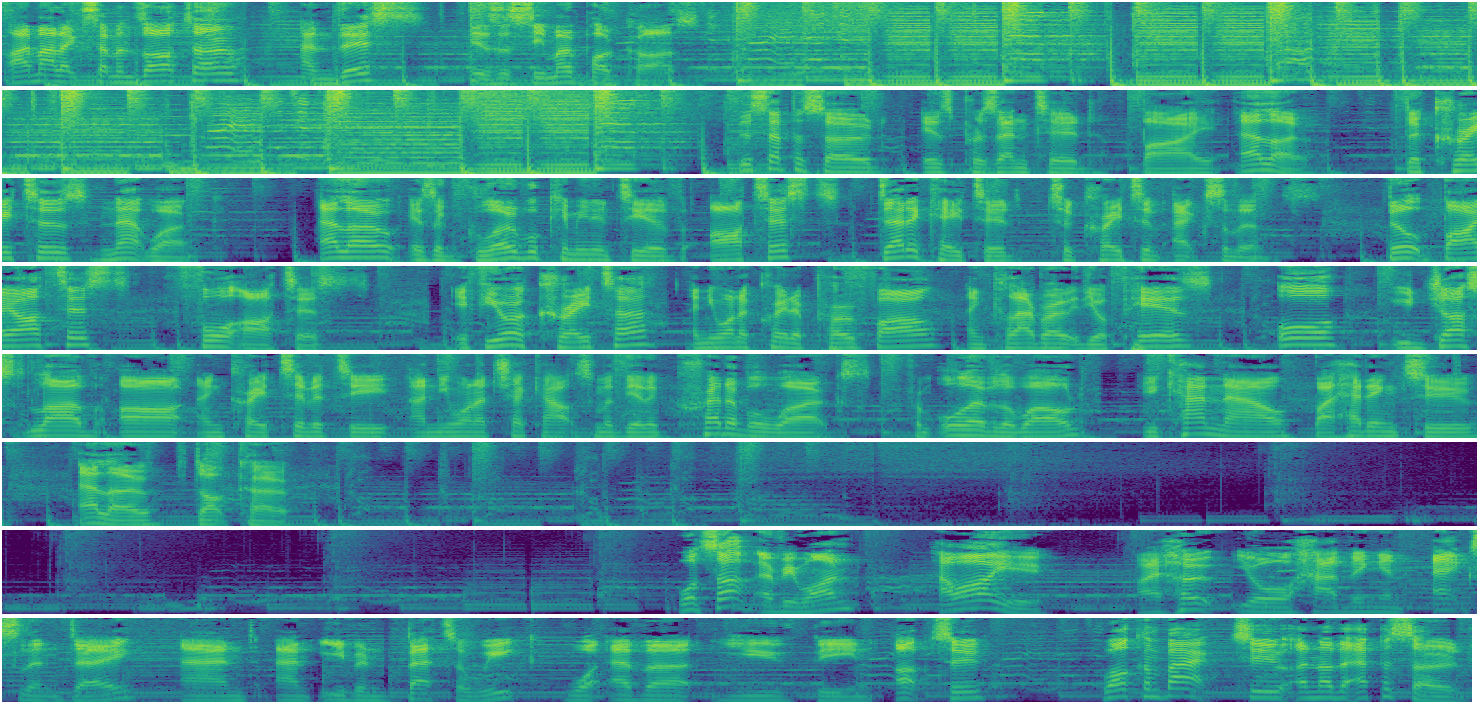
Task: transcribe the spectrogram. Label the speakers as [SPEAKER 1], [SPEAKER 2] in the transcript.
[SPEAKER 1] I'm Alex Semenzato, and this is the SEMO Podcast. This episode is presented by Ello, the Creators Network. Ello is a global community of artists dedicated to creative excellence, built by artists for artists. If you're a creator and you want to create a profile and collaborate with your peers, or you just love art and creativity and you want to check out some of the incredible works from all over the world, you can now by heading to ello.co. What's up, everyone? How are you? I hope you're having an excellent day and an even better week, whatever you've been up to. Welcome back to another episode.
